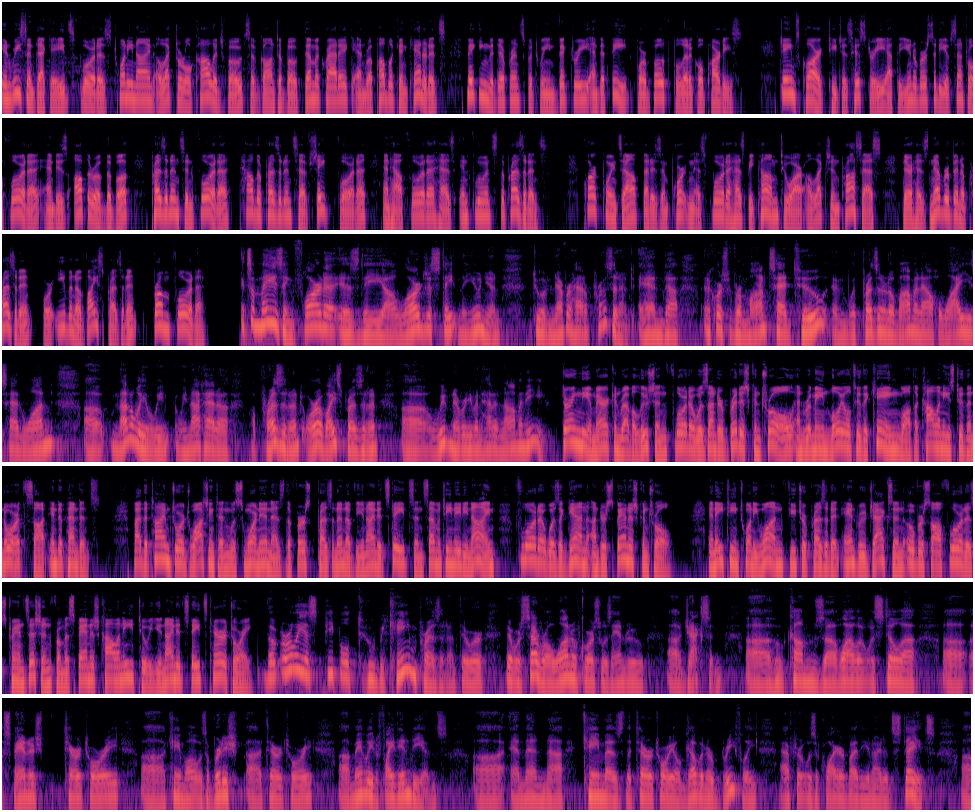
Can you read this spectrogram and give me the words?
In recent decades, Florida's 29 electoral college votes have gone to both Democratic and Republican candidates, making the difference between victory and defeat for both political parties. James Clark teaches history at the University of Central Florida and is author of the book Presidents in Florida How the Presidents Have Shaped Florida and How Florida Has Influenced the Presidents. Clark points out that as important as Florida has become to our election process, there has never been a president or even a vice president from Florida. It's amazing. Florida is the uh, largest state in the union to have never had a president. And, uh, and of course, Vermont's had two, and with President Obama now, Hawaii's had one. Uh, not only have we, we not had a, a president or a vice president, uh, we've never even had a nominee. During the American Revolution, Florida was under British control and remained loyal to the king while the colonies to the north sought independence. By the time George Washington was sworn in as the first president of the United States in 1789, Florida was again under Spanish control. In 1821, future President Andrew Jackson oversaw Florida's transition from a Spanish colony to a United States territory. The earliest people who became president, there were there were several. One, of course, was Andrew uh, Jackson, uh, who comes uh, while it was still a, a Spanish territory, uh, came while it was a British uh, territory, uh, mainly to fight Indians. Uh, and then uh, came as the territorial governor briefly after it was acquired by the United States.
